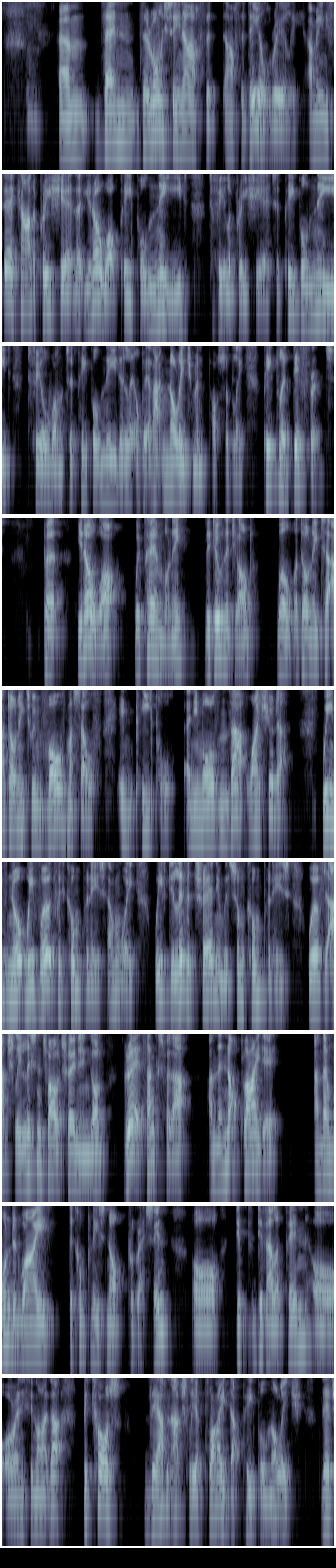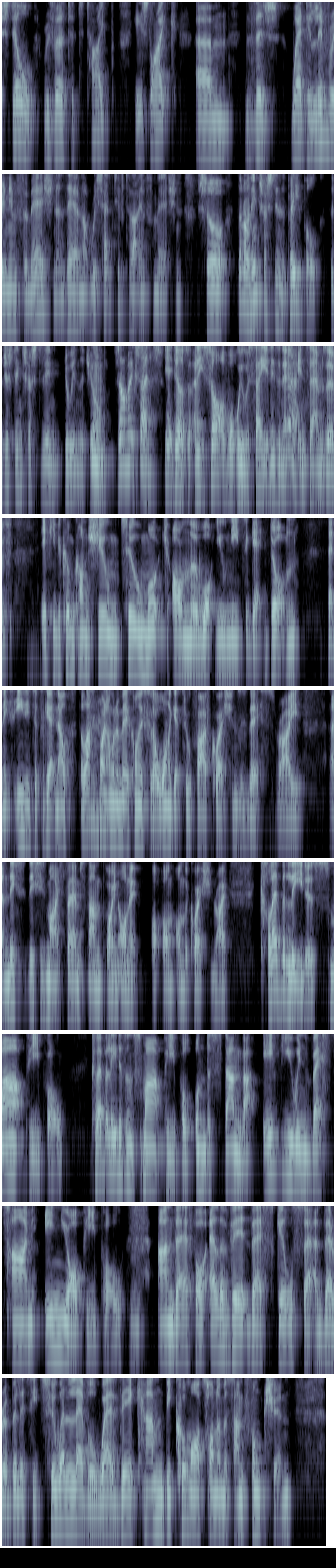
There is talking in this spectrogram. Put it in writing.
um, then they're only seeing half the half the deal. Really, I mean, if they can't appreciate that, you know what, people need to feel appreciated. People need to feel wanted. People need a little bit of acknowledgement. Possibly, people are different, but you know what, we pay money. They do the job. Well, I don't need to. I don't need to involve myself in people any more than that. Why should I? We've no, we've worked with companies, haven't we? We've delivered training with some companies have actually listened to our training and gone, "Great, thanks for that," and then not applied it, and then wondered why the company's not progressing or de- developing or or anything like that because they haven't actually applied that people knowledge. They've still reverted to type. It's like um, there's we're delivering information and they are not receptive to that information. So they're not interested in the people, they're just interested in doing the job. Mm. Does that make sense? Yeah, it does. And it's sort of what we were saying, isn't it? Yeah. In terms of if you become consumed too much on the what you need to get done, then it's easy to forget. Now, the last point I'm going to make on this, because I want to get through five questions, is this, right? And this this is my firm standpoint on it, on, on the question, right? Clever leaders, smart people Clever leaders and smart people understand that if you invest time in your people mm. and therefore elevate their skill set and their ability to a level where they can become autonomous and function,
